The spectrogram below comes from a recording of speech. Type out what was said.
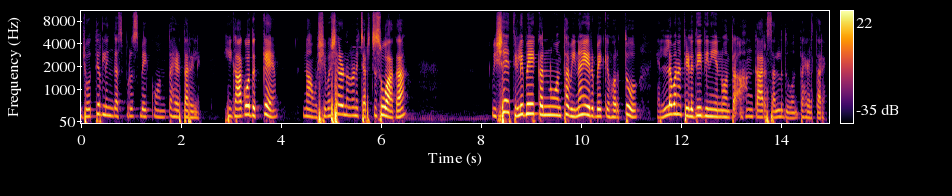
ಜ್ಯೋತಿರ್ಲಿಂಗ ಸ್ಫುರಿಸ್ಬೇಕು ಅಂತ ಹೇಳ್ತಾರೆ ಇಲ್ಲಿ. ಹೀಗಾಗೋದಕ್ಕೆ ನಾವು ಶಿವಶರಣರನ್ನು ಚರ್ಚಿಸುವಾಗ ವಿಷಯ ತಿಳಿಬೇಕನ್ನುವಂಥ ವಿನಯ ಇರಬೇಕೆ ಹೊರತು ಎಲ್ಲವನ್ನ ತಿಳಿದಿದ್ದೀನಿ ಅನ್ನುವಂಥ ಅಹಂಕಾರ ಸಲ್ಲದು ಅಂತ ಹೇಳ್ತಾರೆ.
